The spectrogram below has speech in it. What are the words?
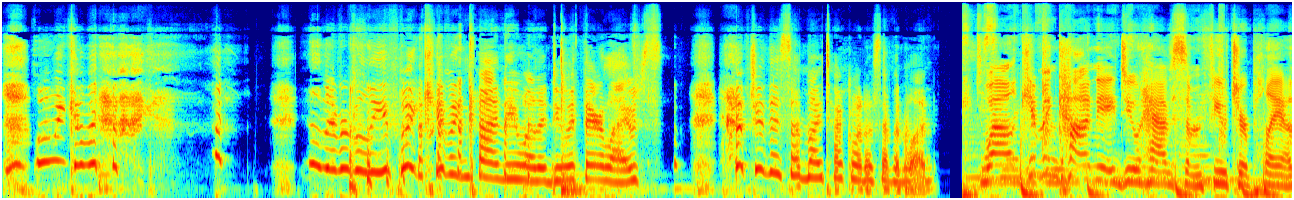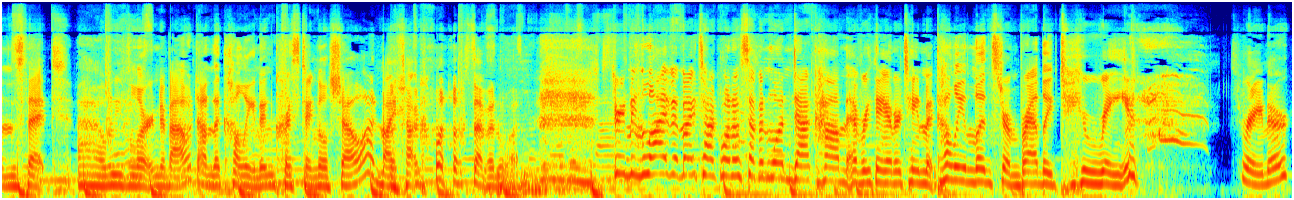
when we come back, you'll never believe what Kim and Kanye want to do with their lives after this on My Talk 1071. Well, Kim and Kanye do have some future plans that uh, we've learned about on the Colleen and Chris Tingle show on My Talk 1071. Streaming live at MyTalk1071.com, everything entertainment. Colleen Lindstrom, Bradley Train. Traynor.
